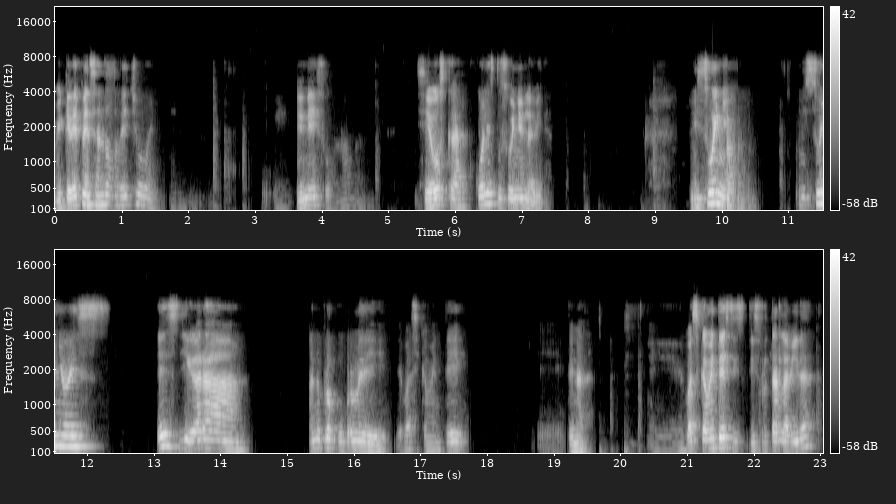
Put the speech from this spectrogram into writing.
me quedé pensando, de hecho, en, eso, ¿no? Dice Oscar, ¿cuál es tu sueño en la vida? Mi sueño, mi sueño es, es llegar a, a no preocuparme de, básicamente eh, de nada. básicamente es disfrutar la vida.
